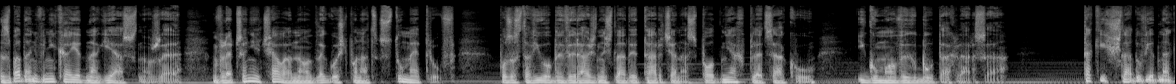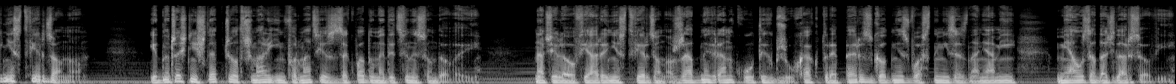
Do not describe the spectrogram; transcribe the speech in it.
Z badań wynika jednak jasno, że wleczenie ciała na odległość ponad 100 metrów pozostawiłoby wyraźne ślady tarcia na spodniach, plecaku i gumowych butach Larsa. Takich śladów jednak nie stwierdzono – Jednocześnie śledczy otrzymali informacje z zakładu medycyny sądowej. Na ciele ofiary nie stwierdzono żadnych ran kłutych brzucha, które Per zgodnie z własnymi zeznaniami miał zadać Larsowi.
